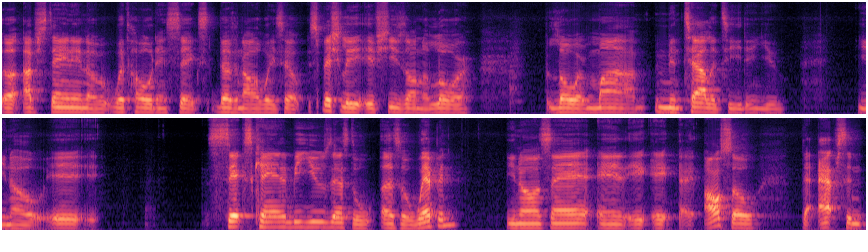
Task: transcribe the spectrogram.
uh, abstaining or withholding sex doesn't always help, especially if she's on the lower lower mind mentality than you. You know, it sex can be used as the as a weapon. You know what I'm saying? And it, it also the absence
